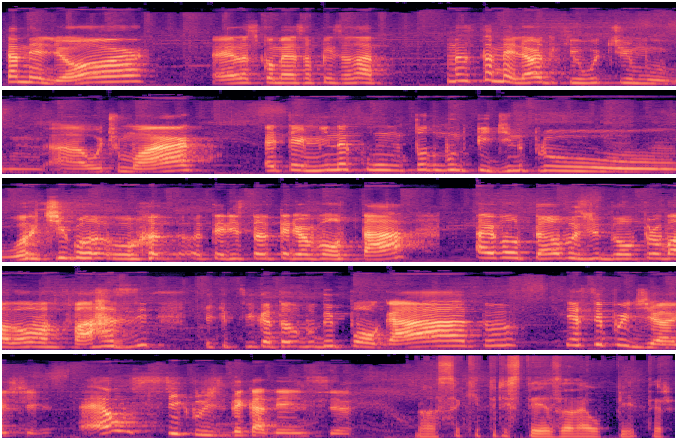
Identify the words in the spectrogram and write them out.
tá melhor. Aí elas começam a pensar, ah, mas tá melhor do que o último, a último arco. Aí termina com todo mundo pedindo pro o antigo o roteirista anterior voltar. Aí voltamos de novo pra uma nova fase. E que fica todo mundo empolgado. E assim por diante. É um ciclo de decadência. Nossa, que tristeza, né, o Peter.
